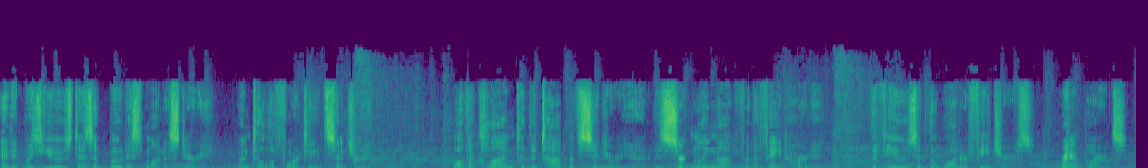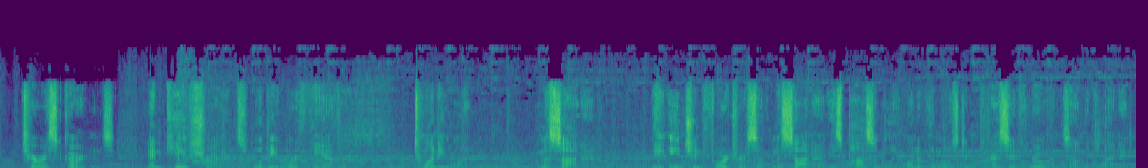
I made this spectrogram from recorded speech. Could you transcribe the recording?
and it was used as a Buddhist monastery until the 14th century. While the climb to the top of Sigiriya is certainly not for the faint-hearted, the views of the water features, ramparts, tourist gardens, and cave shrines will be worth the effort. 21. Masada. The ancient fortress of Masada is possibly one of the most impressive ruins on the planet.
